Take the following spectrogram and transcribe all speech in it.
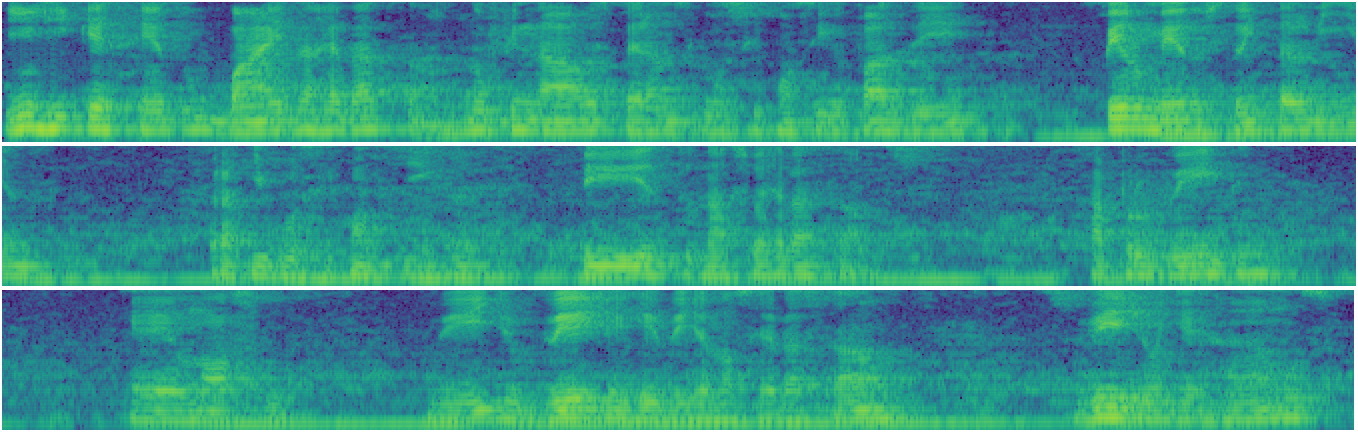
enriquecendo mais a redação. No final, esperamos que você consiga fazer pelo menos 30 linhas para que você consiga ter êxito na sua redação. Aproveitem é, o nosso vídeo, veja e reveja a nossa redação, veja onde erramos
